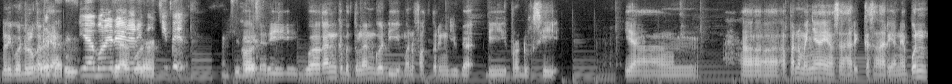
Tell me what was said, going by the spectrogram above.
Dari gua dulu kali ya. dari Ya boleh deh Iya, dari boleh. Kalau dari gua kan kebetulan gua di manufacturing juga di produksi yang eh, apa namanya yang sehari kesehariannya pun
